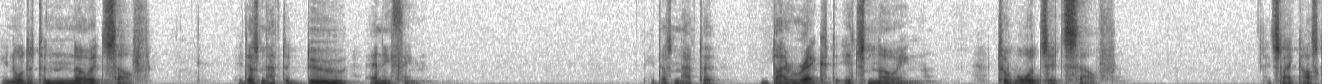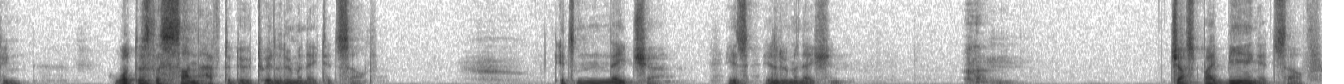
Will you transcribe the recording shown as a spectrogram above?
In order to know itself, it doesn't have to do anything. It doesn't have to direct its knowing towards itself. It's like asking, what does the sun have to do to illuminate itself? Its nature is illumination just by being itself,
